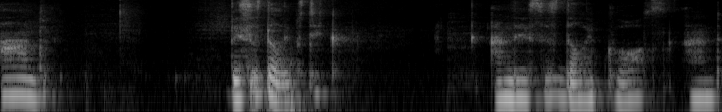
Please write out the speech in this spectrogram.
And this is the lipstick, and this is the lip gloss, and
